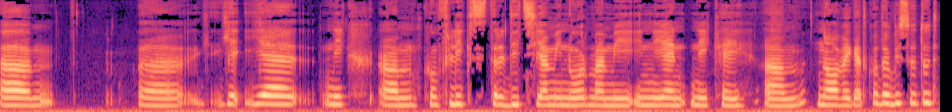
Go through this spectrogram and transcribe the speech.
um, uh, je, je nek um, konflikt s tradicijami, normami in je nekaj um, novega. Tako da v bistvu tudi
